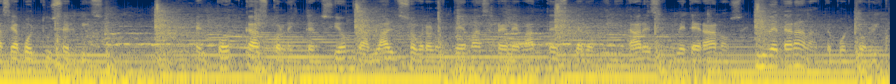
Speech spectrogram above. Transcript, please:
Gracias por tu servicio, el podcast con la intención de hablar sobre los temas relevantes de los militares, veteranos y veteranas de Puerto Rico.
